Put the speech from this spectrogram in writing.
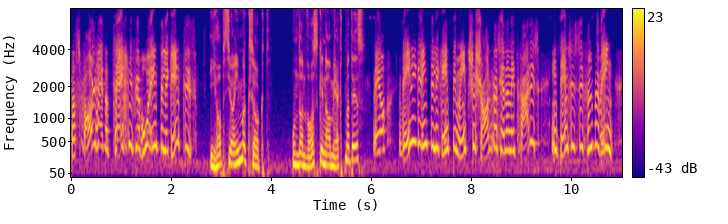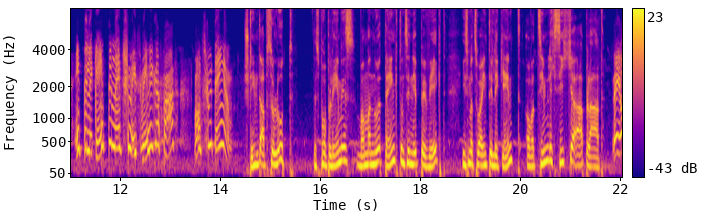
dass Faulheit ein Zeichen für hohe Intelligenz ist. Ich hab's ja immer gesagt. Und an was genau merkt man das? Naja, weniger intelligente Menschen schauen, dass ihnen nicht fad ist, indem sie sich viel bewegen. Intelligente Menschen ist weniger fad, wenn sie viel denken. Stimmt absolut. Das Problem ist, wenn man nur denkt und sich nicht bewegt, ist man zwar intelligent, aber ziemlich sicher auch blatt. Naja,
